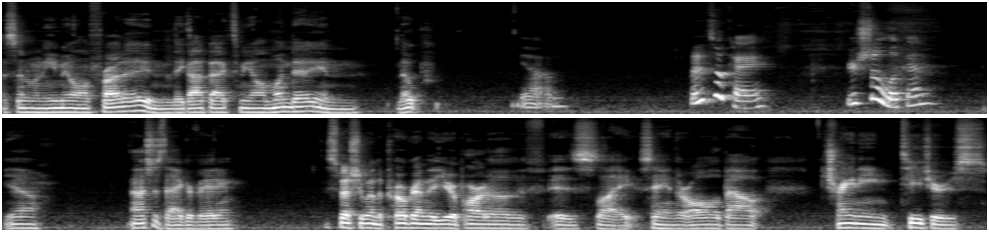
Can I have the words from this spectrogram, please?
I sent them an email on Friday, and they got back to me on Monday, and nope. Yeah. But it's okay. You're still looking. Yeah, no, it's just aggravating, especially when the program that you're a part of is like saying they're all about training teachers,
